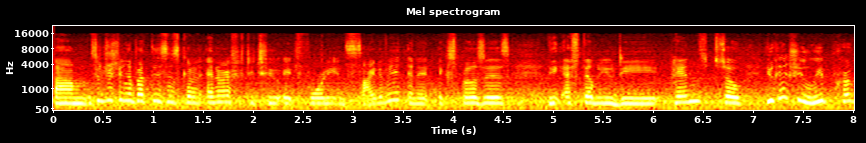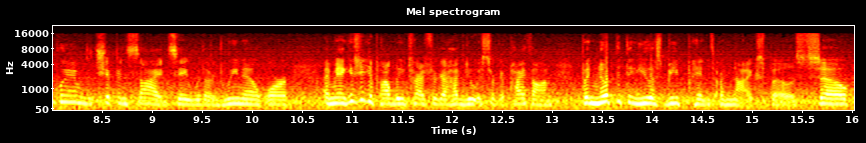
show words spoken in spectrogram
Um, what's interesting about this is it's got an nRF52840 inside of it, and it exposes the SWD pins. So you can actually reprogram the chip inside, say with Arduino, or I mean, I guess you could probably try to figure out how to do it with CircuitPython. But note that the USB pins are not exposed. So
